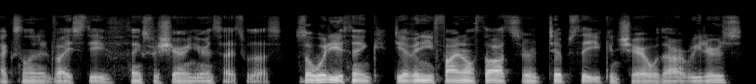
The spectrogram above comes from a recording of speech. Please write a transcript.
Excellent advice, Steve. Thanks for sharing your insights with us. So, what do you think? Do you have any final thoughts or tips that you can share with our readers?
